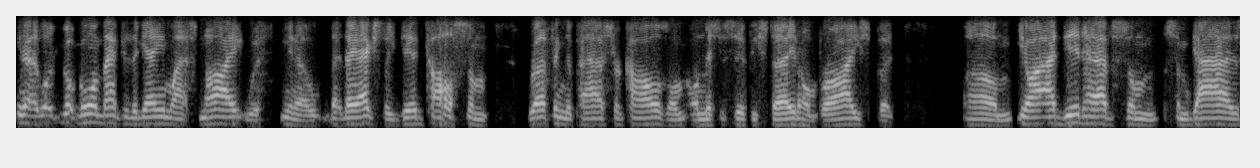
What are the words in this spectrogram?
you know, going back to the game last night with, you know, they actually did call some roughing the passer calls on, on Mississippi State on Bryce, but, um, you know, I did have some, some guys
